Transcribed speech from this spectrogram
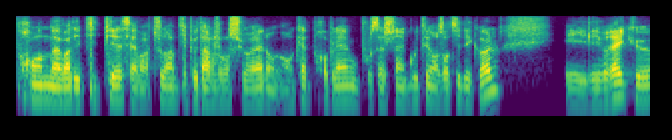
prendre, avoir des petites pièces et avoir toujours un petit peu d'argent sur elle en, cas de problème ou pour s'acheter un goûter en sortie d'école. Et il est vrai que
